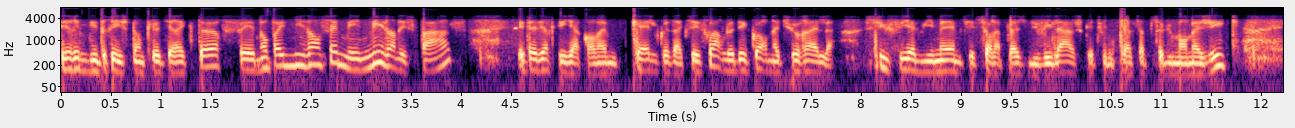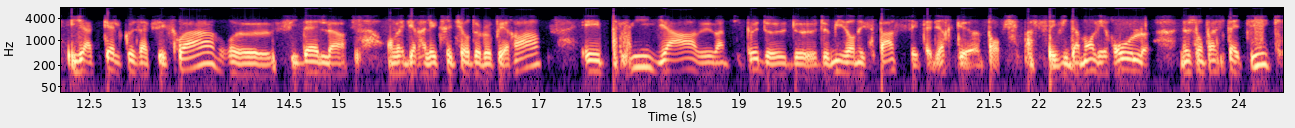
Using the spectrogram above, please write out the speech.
Cyril Didrich, donc le directeur, fait non pas une mise en scène, mais une mise en espace. C'est-à-dire qu'il y a quand même quelques accessoires. Le décor naturel suffit à lui-même, c'est sur la place du village, qui est une place absolument magique. Il y a quelques accessoires, euh, fidèles, on va dire, à l'écriture de l'opéra. Et puis, il y a euh, un petit peu de, mise en espace, c'est-à-dire que, évidemment, les rôles ne sont pas statiques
